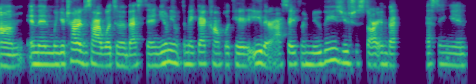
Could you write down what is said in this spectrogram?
um, and then when you're trying to decide what to invest in, you don't even have to make that complicated either. I say for newbies, you should start investing in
